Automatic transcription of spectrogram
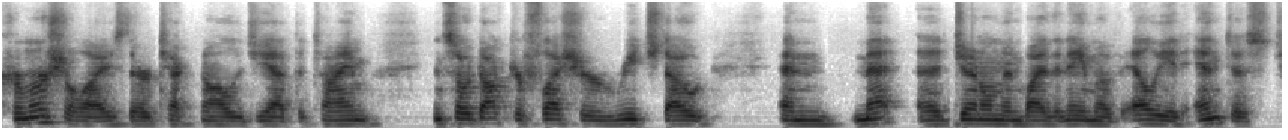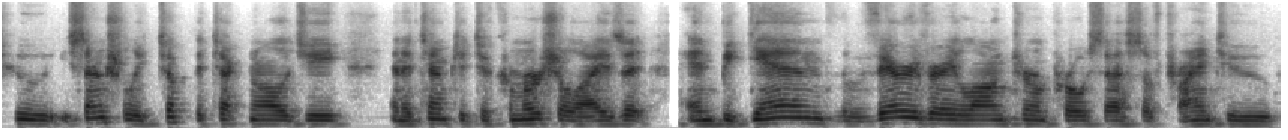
commercialize their technology at the time. And so Dr. Fletcher reached out and met a gentleman by the name of Elliot Entis, who essentially took the technology and attempted to commercialize it and began the very, very long term process of trying to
